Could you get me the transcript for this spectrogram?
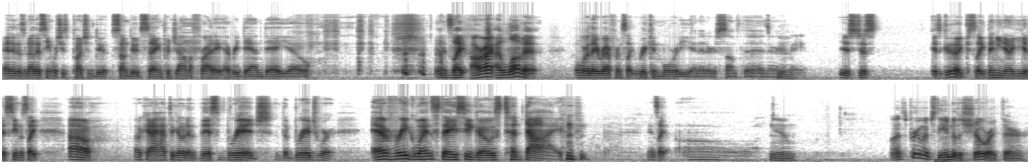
and then there's another scene where she's punching du- some dude saying pajama friday every damn day yo and it's like all right i love it or they reference like rick and morty in it or something or Right. it's just it's good because like then you know you get a scene that's like oh okay i have to go to this bridge the bridge where every gwen stacy goes to die and it's like oh yeah. Well, that's pretty much the end of the show right there.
